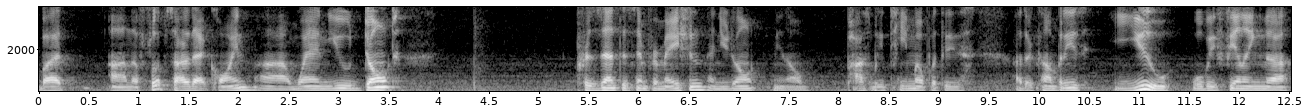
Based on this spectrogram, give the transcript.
But on the flip side of that coin, uh, when you don't present this information and you don't, you know, possibly team up with these other companies, you will be feeling the,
